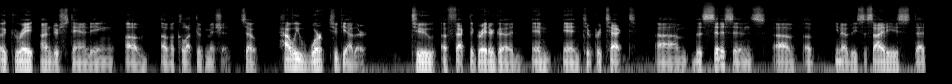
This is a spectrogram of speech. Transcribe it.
a great understanding of of a collective mission. So how we work together to affect the greater good and and to protect um, the citizens of, of you know these societies that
